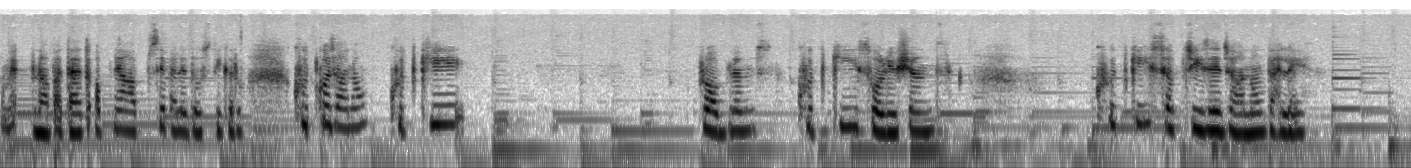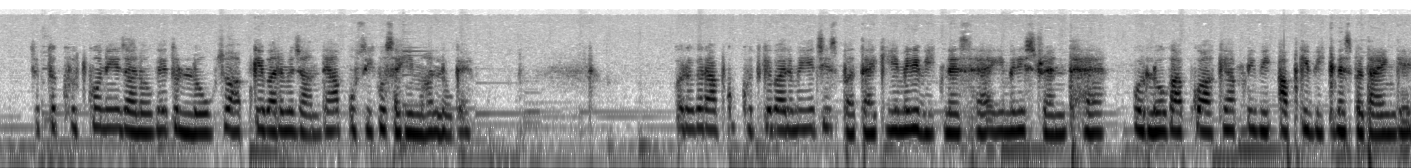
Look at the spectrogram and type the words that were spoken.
हमें अपना पता है तो अपने आप से पहले दोस्ती करो। खुद को जानो, खुद की प्रॉब्लम्स खुद की सॉल्यूशंस खुद की सब चीज़ें जानो पहले। जब तक खुद को नहीं जानोगे तो लोग जो आपके बारे में जानते हैं, आप उसी को सही मान लोगे। और अगर आपको खुद के बारे में ये चीज़ पता है कि ये मेरी वीकनेस है, ये मेरी स्ट्रेंथ है और लोग आपको आके अपनी आपकी वीकनेस बताएँगे।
